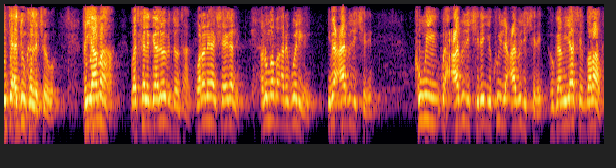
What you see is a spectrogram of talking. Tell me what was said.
inta adduunka la joogo. Qiyaamaha waad kala gaaloobi doontaan. Waraniha sheegani. Anumaba arag weligay. Ima caabudi jirin. Kuwii wax caabudi jiray iyo kuwii la caabudi jiray. Hogaamiyaashii dalaalka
